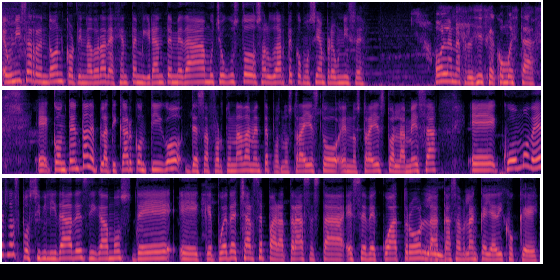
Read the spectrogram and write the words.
Eunice Rendón, coordinadora de Agenda Migrante, me da mucho gusto saludarte como siempre, Eunice. Hola Ana Francisca, ¿cómo estás? Eh, contenta de platicar contigo. Desafortunadamente, pues nos trae esto, eh, nos trae esto a la mesa. Eh, ¿Cómo ves las posibilidades, digamos, de que pueda echarse para atrás esta SB4? La mm. Casa Blanca ya dijo que,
